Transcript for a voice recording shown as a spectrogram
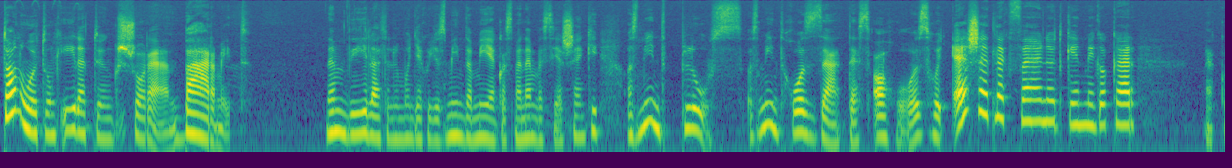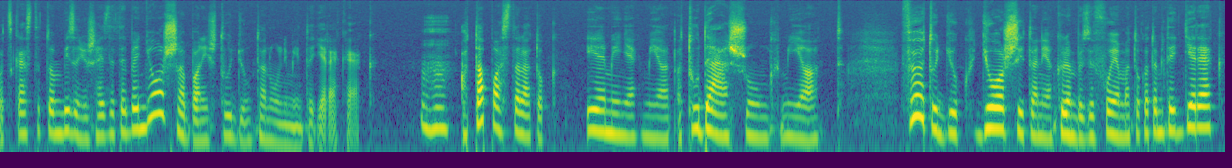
tanultunk életünk során, bármit, nem véletlenül mondják, hogy az mind a miénk, azt már nem veszi el senki, az mind plusz, az mind hozzátesz ahhoz, hogy esetleg felnőttként még akár megkockáztatom, bizonyos helyzetekben gyorsabban is tudjunk tanulni, mint a gyerekek. Uh-huh. A tapasztalatok, élmények miatt, a tudásunk miatt föl tudjuk gyorsítani a különböző folyamatokat, amit egy gyerek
